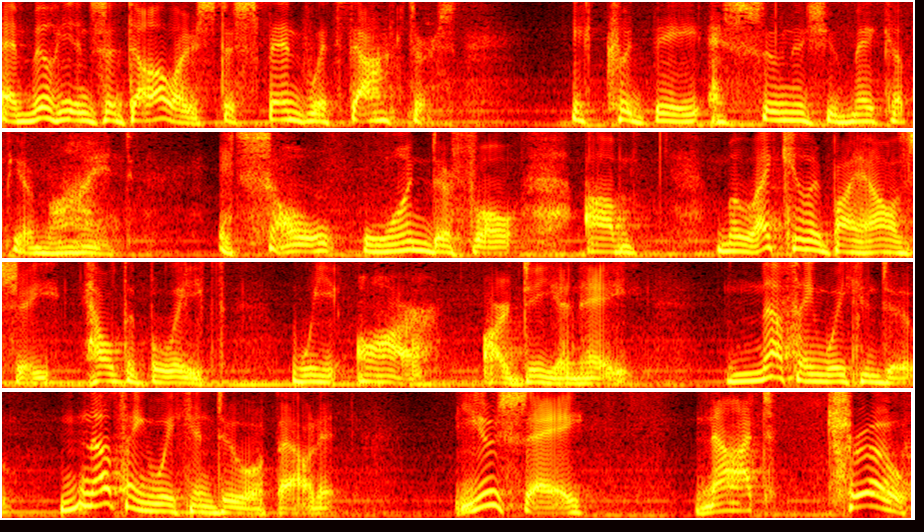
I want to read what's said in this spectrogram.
and millions of dollars to spend with doctors. It could be as soon as you make up your mind it's so wonderful. Um, molecular biology held the belief we are our DNA. Nothing we can do, nothing we can do about it. You say, not true.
